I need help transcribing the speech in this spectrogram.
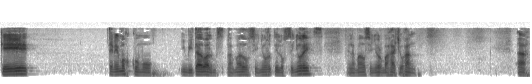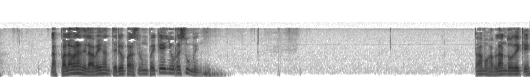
Que tenemos como invitado al amado Señor de los Señores, el amado Señor Mahacho Han. Ah, las palabras de la vez anterior para hacer un pequeño resumen. Estábamos hablando de que,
